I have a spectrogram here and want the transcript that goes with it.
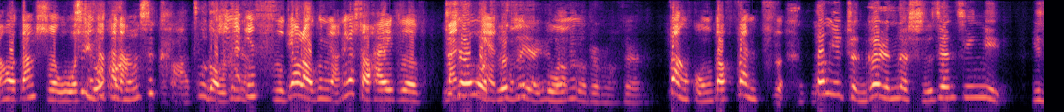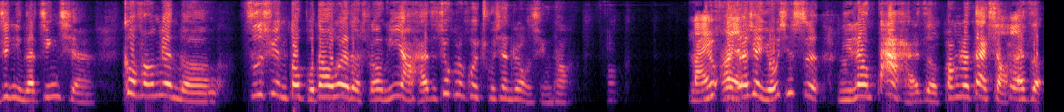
然后当时我是有可能是卡住的，我差点死掉了。我跟你讲，那个小孩子满脸红，对，泛红到泛紫。当你整个人的时间精力以及你的金钱各方面的资讯都不到位的时候，你养孩子就会会出现这种情况。奶粉，而且尤其是你让大孩子帮着带小孩子，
